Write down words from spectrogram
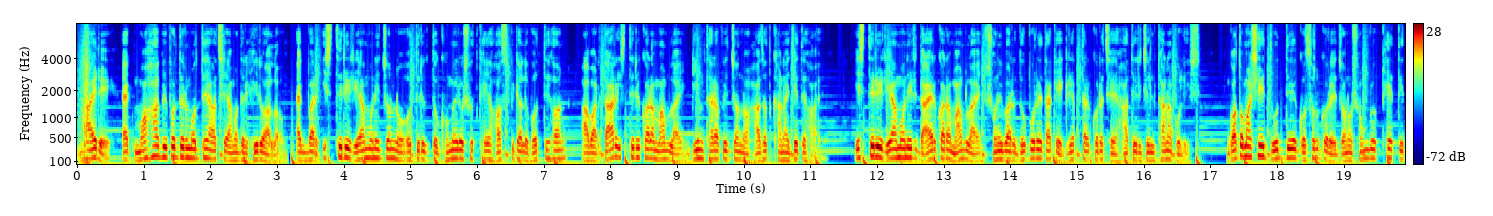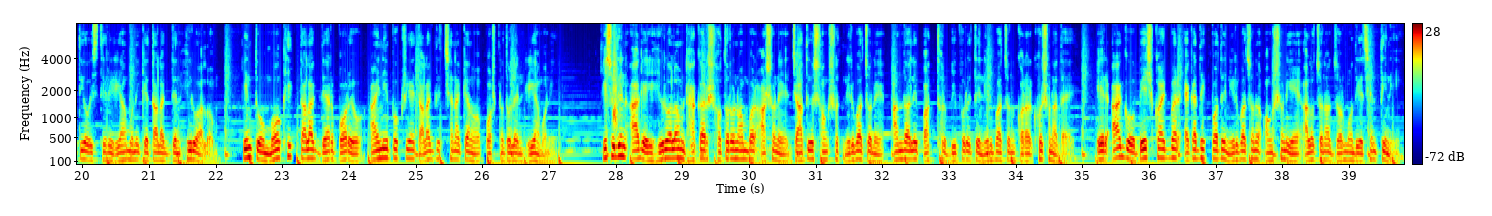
ভাইরে, এক মহা বিপদের মধ্যে আছে আমাদের হিরো আলম। একবার স্ত্রী রিয়ামনির জন্য অতিরিক্ত ঘুমের ওষুধ খেয়ে হসপিটালে ভর্তি হন, আবার তার স্ত্রী করা মামলায় ডিম থেরাপির জন্য হাজতখানায় যেতে হয়। স্ত্রী রিয়ামনির দায়ের করা মামলায় শনিবার দুপুরে তাকে গ্রেপ্তার করেছে হাতিরঝিল থানা পুলিশ। গত মাসেই দুধ দিয়ে গোসল করে জনসম্মুখে তৃতীয় স্ত্রী রিয়ামনিকে তালাক দেন হিরো আলম। কিন্তু মৌখিক তালাক দেওয়ার পরেও আইনি প্রক্রিয়ায় তালাক দিচ্ছে না কেন প্রশ্ন তোলেন রিয়ামণি। কিছুদিন আগে হিরো আলম ঢাকার সতেরো নম্বর আসনে জাতীয় সংসদ নির্বাচনে আন্দালি পাথর বিপরীতে নির্বাচন করার ঘোষণা দেয়। এর আগেও বেশ কয়েকবার একাধিক পদে নির্বাচনে অংশ নিয়ে আলোচনার জন্ম দিয়েছেন তিনি।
